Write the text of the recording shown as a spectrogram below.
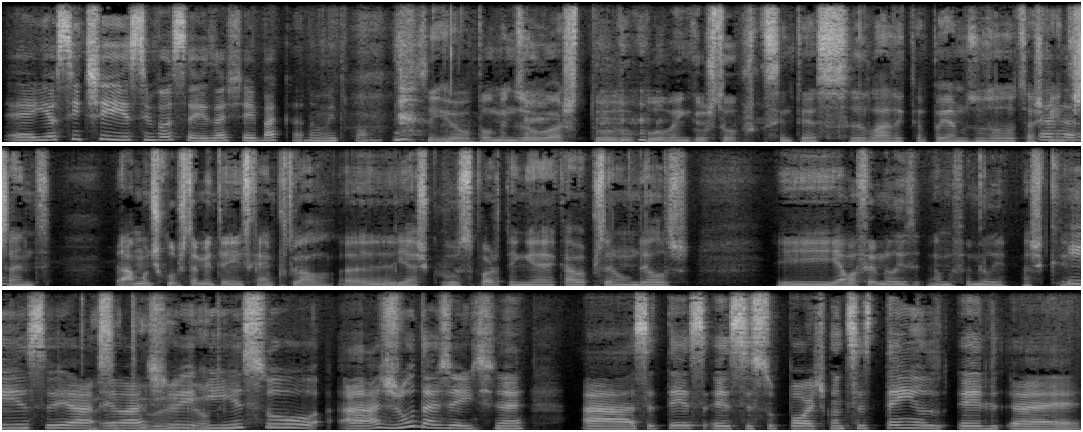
É, e eu senti isso em vocês, achei bacana, muito bom. Sim, eu pelo menos eu gosto do clube em que eu estou porque sinto esse lado que apoiamos uns aos outros, acho que é interessante. Há muitos clubes que também têm isso cá em Portugal eh, e acho que o Sporting é- acaba por ser um deles. E é uma família, é uma família. Acho que Isso, nesse eu acho é- é isso ajuda a gente, né? A você ter esse, suporte. Quando você tem o, ele, é,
